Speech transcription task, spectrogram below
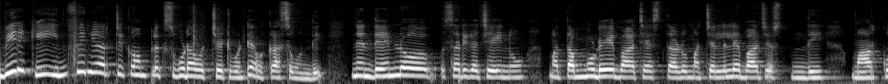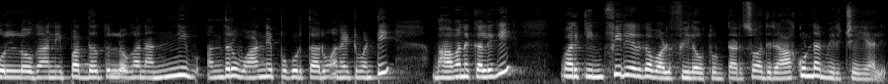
వీరికి ఇన్ఫీరియారిటీ కాంప్లెక్స్ కూడా వచ్చేటువంటి అవకాశం ఉంది. నేను దేనిలో సరిగా చేయను? మా తమ్ముడే బాగా చేస్తాడు మా చెల్లెలే బాగా చేస్తుంది. మార్కుల్లో కానీ పద్ధతుల్లో కానీ అన్నీ అందరూ వాడినే పొగుడతారు అనేటువంటి భావన కలిగి వారికి ఇన్ఫీరియర్గా వాళ్ళు ఫీల్ అవుతుంటారు. సో అది రాకుండా మీరు చేయాలి.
